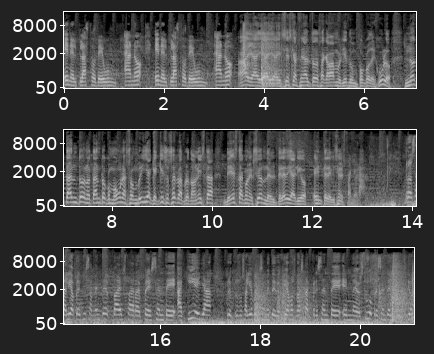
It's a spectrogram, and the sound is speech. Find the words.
en el plazo de un año. En el plazo de un año. Ay, ay, ay, ay, si es que al final todos acabamos yendo un poco de culo. No tanto, no tanto como una sombrilla que quiso ser la protagonista de esta conexión del telediario en televisión española. Rosalía precisamente va a estar presente aquí. Ella, Rosalía precisamente decíamos, va a estar presente en, estuvo presente en la elección.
